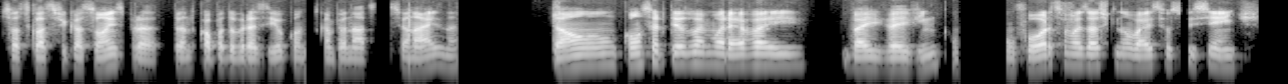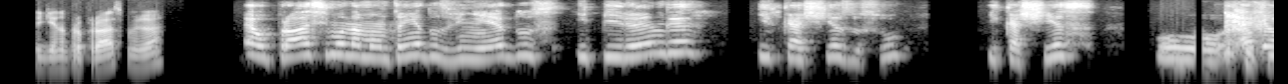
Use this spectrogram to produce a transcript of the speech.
suas classificações para tanto Copa do Brasil quanto os campeonatos nacionais, né? Então, com certeza o Aimoré vai, vai, vai vir com, com força, mas acho que não vai ser o suficiente. Seguindo para o próximo já? É o próximo na Montanha dos Vinhedos, Ipiranga e Caxias do Sul. E Caxias. O... É que eu,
